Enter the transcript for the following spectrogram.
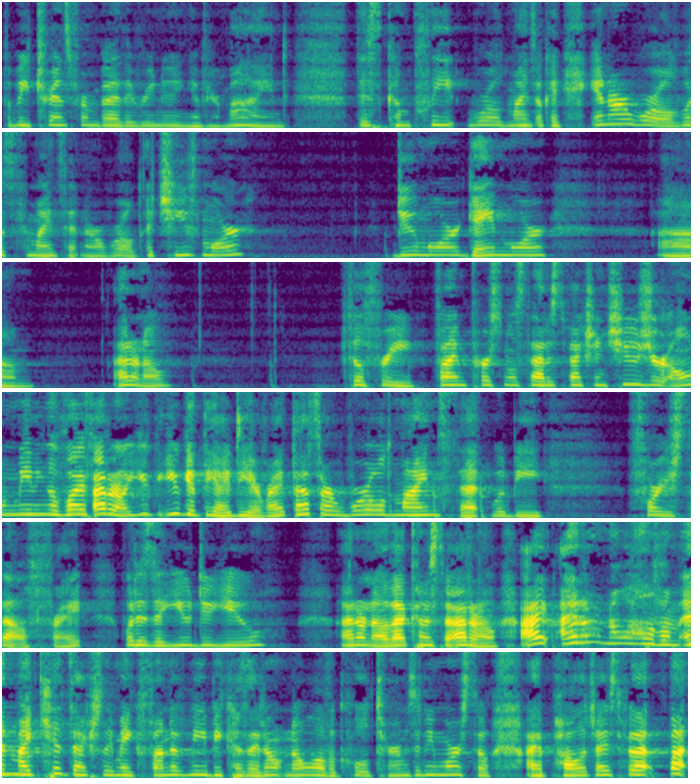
but be transformed by the renewing of your mind. This complete world mindset. Okay, in our world, what's the mindset in our world? Achieve more, do more, gain more. Um, I don't know. Feel free. Find personal satisfaction. Choose your own meaning of life. I don't know. You, you get the idea, right? That's our world mindset, would be for yourself, right? What is it? You do you. I don't know, that kind of stuff. I don't know. I, I don't know all of them. And my kids actually make fun of me because I don't know all the cool terms anymore. So I apologize for that. But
